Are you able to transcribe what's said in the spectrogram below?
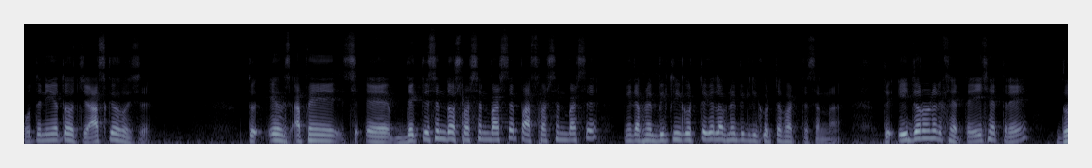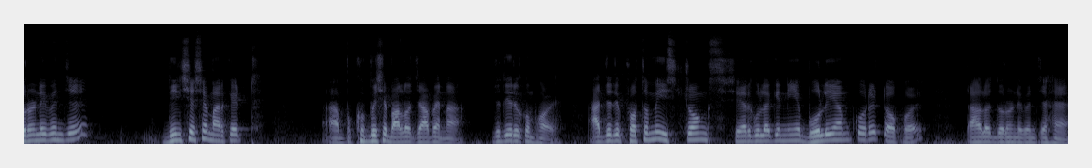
প্রতিনিয়ত হচ্ছে আজকে হয়েছে। তো আপনি দেখতেছেন দশ পার্সেন্ট বাড়ছে, পাঁচ পার্সেন্ট বাড়ছে, কিন্তু আপনি বিক্রি করতে গেলে আপনি বিক্রি করতে পারতেছেন না। তো এই ধরনের ক্ষেত্রে, এই ক্ষেত্রে ধরে নেবেন যে, দিন শেষে মার্কেট খুব বেশি ভালো যাবে না, যদি এরকম হয়। আর যদি প্রথমেই স্ট্রং শেয়ারগুলোকে নিয়ে ভলিউম করে টপ হয়, তাহলে ধরে নেবেন যে হ্যাঁ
